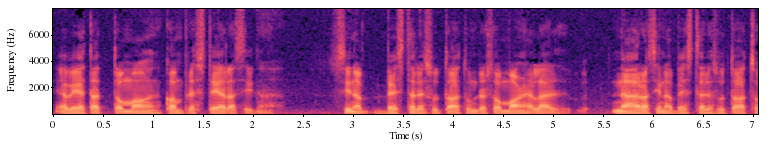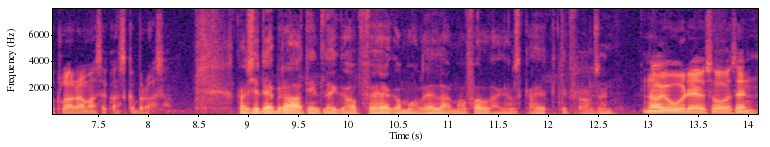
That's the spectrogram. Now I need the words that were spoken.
jag vet att om man kan prestera sina, sina bästa resultat under sommaren eller nära sina bästa resultat så klarar man sig ganska bra. Så. Kanske det är bra att inte lägga upp för höga mål heller, man faller ganska högt ifrån sen. Nå jo, det är ju så. Sen,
